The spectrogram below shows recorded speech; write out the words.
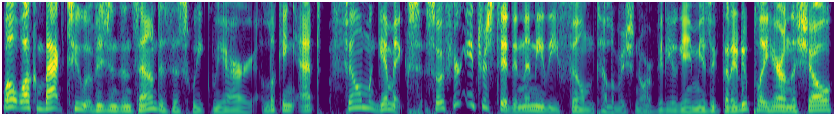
Well, welcome back to Visions and Sound. As this week we are looking at film gimmicks. So, if you're interested in any of the film, television, or video game music that I do play here on the show,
